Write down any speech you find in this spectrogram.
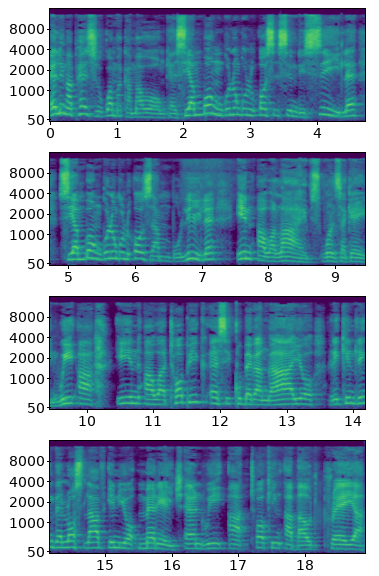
elingaphezulu kwamagama wonke. Siyambonga uNkulunkulu osisindisile siyambonga uNkulunkulu ozambulile in our lives once again. We are in our topic esiqhubeka ngayo rekindling the lost love in your marriage and we are talking about prayer.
